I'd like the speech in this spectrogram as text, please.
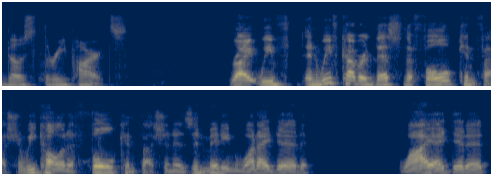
those three parts. Right. We've and we've covered this, the full confession. We call it a full confession is Mhm. admitting what I did, why I did it,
